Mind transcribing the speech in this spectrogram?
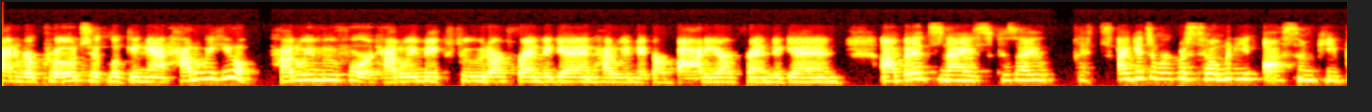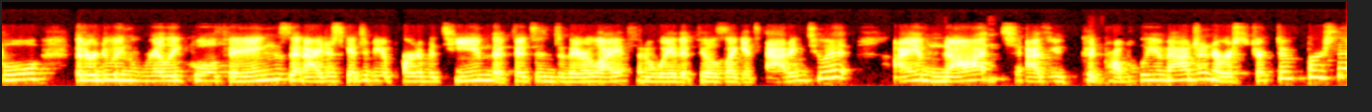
kind of approach at looking at how do we heal? How do we move forward? How do we make food our friend again? How do we make our body our friend again? Um, but it's nice because I I get to work with so many awesome people that are doing really cool things, and I just get to be a part of a team that fits into their life in a way that feels like it's adding to it. I am not, as you could probably imagine, a restrictive person,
